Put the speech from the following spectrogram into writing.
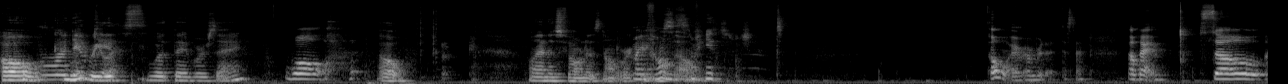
oh, can you read what they were saying? well, Oh, Lana's phone is not working. my phone's so. shit. Oh, I remembered it this time. Okay. So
